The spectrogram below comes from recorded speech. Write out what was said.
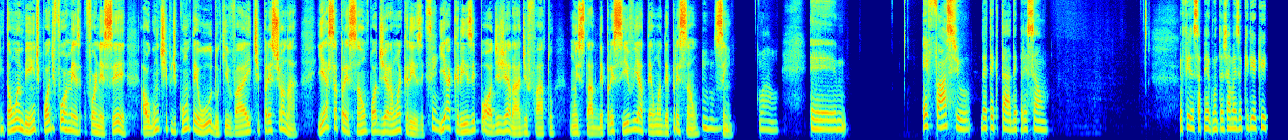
Então, o ambiente pode fornecer algum tipo de conteúdo que vai te pressionar. E essa pressão pode gerar uma crise. Sim. E a crise pode gerar, de fato, um estado depressivo e até uma depressão. Uhum. Sim. Uau. É... é fácil detectar a depressão? Eu fiz essa pergunta já, mas eu queria que,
